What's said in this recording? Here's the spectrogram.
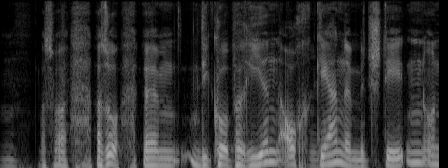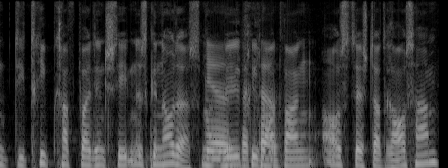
hm, was war? Also ähm, die kooperieren auch Mhm. gerne mit Städten und die Triebkraft bei den Städten ist genau das. Man Ja, will. Privatwagen aus der Stadt raus haben.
